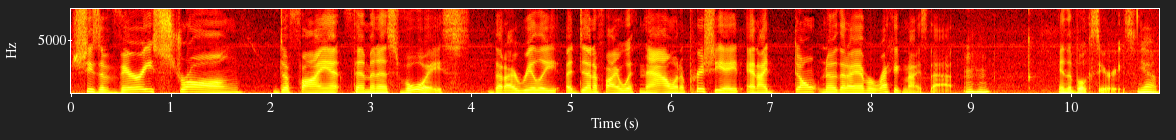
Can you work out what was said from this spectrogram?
She's a very strong, defiant feminist voice that I really identify with now and appreciate. And I don't know that I ever recognized that in the book series. Yeah.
